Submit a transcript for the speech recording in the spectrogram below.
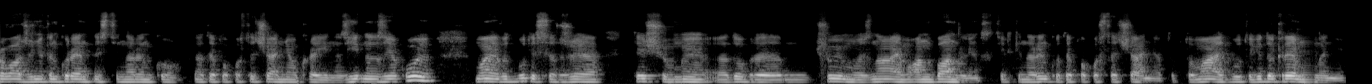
впровадження конкурентності на ринку на теплопостачання України, згідно з якою має відбутися вже те, що ми е, добре чуємо, знаємо, анбандлінг тільки на ринку теплопостачання, тобто мають бути відокремлені. Е,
